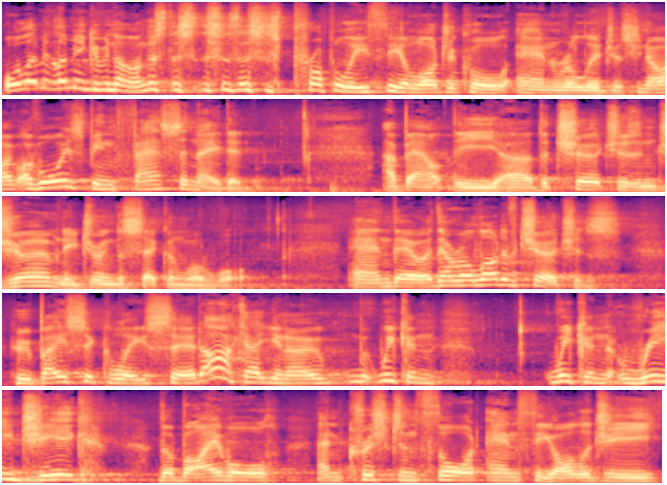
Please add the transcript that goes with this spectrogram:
Or let me, let me give you another one. This, this, this, is, this is properly theological and religious. You know, I've, I've always been fascinated about the, uh, the churches in Germany during the Second World War. And there were, there were a lot of churches who basically said, oh, okay, you know, we can, we can rejig the Bible and Christian thought and theology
